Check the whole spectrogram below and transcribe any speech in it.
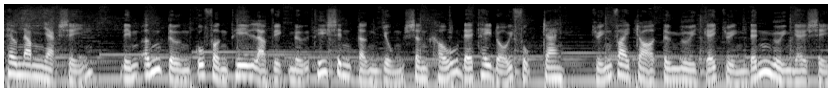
Theo năm nhạc sĩ, điểm ấn tượng của phần thi là việc nữ thí sinh tận dụng sân khấu để thay đổi phục trang, chuyển vai trò từ người kể chuyện đến người nghệ sĩ.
